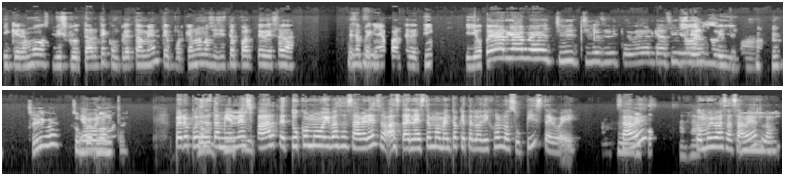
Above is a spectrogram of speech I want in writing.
y queremos disfrutarte completamente, ¿por qué no nos hiciste parte de esa, de esa pequeña parte de ti? Y yo, verga, güey, chichi, así de que verga, sí, cierto, y... sí, güey, súper normal. Pero pues también es parte, ¿tú cómo ibas a saber eso? Hasta en este momento que te lo dijo, lo supiste, güey, ¿sabes? ¿Cómo ibas a saberlo? Y,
